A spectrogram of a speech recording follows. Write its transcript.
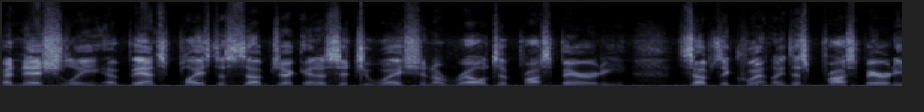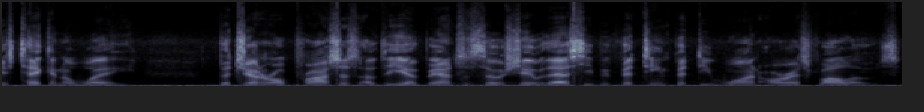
Initially, events place the subject in a situation of relative prosperity, subsequently this prosperity is taken away. The general process of the events associated with SCP-1551 are as follows.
